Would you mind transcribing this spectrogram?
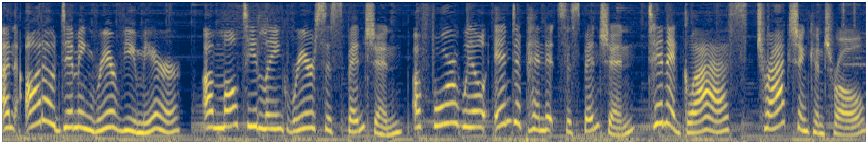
an auto-dimming rearview mirror, a multi-link rear suspension, a four-wheel independent suspension, tinted glass, traction control,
